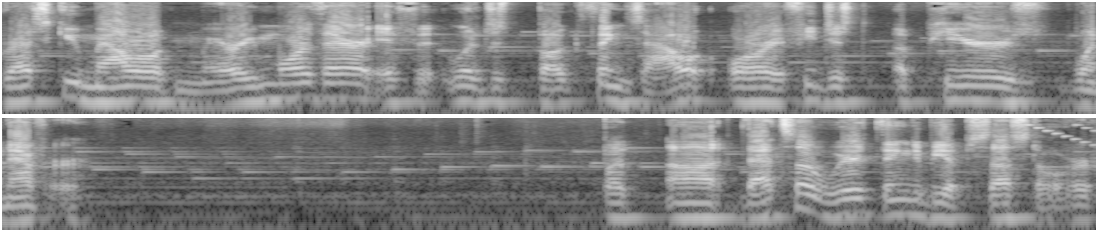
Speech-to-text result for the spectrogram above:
rescue Mallow and Marrymore there, if it would just bug things out, or if he just appears whenever. But, uh, that's a weird thing to be obsessed over.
